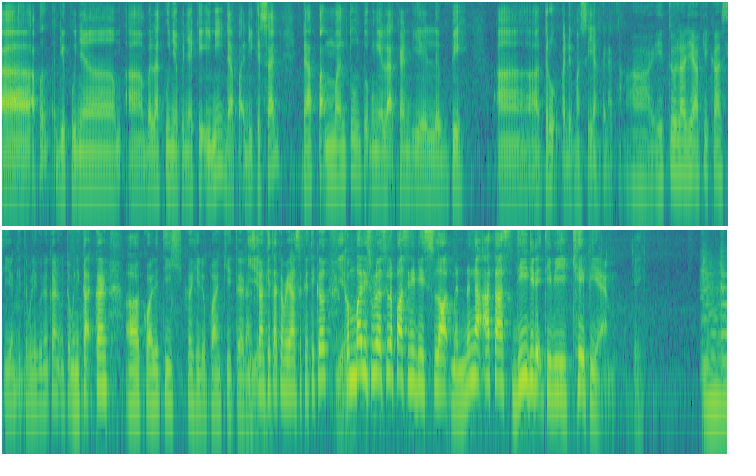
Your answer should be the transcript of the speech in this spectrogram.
uh, apa dia punya uh, berlakunya penyakit ini dapat dikesan dapat membantu untuk mengelakkan dia lebih uh, teruk pada masa yang akan datang. Ha, itulah dia aplikasi yang kita hmm. boleh gunakan untuk meningkatkan uh, kualiti kehidupan kita. Dan yeah. sekarang kita akan berehat seketika yeah. kembali semula selepas ini di slot menengah atas di Didik TV KPM. Okay.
